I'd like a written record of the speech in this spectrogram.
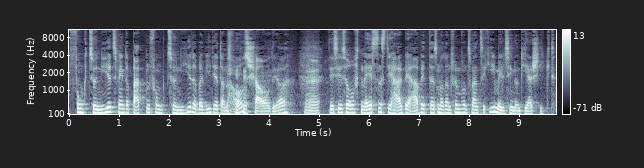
funktioniert es, wenn der Button funktioniert, aber wie der dann ausschaut, ja, ja, das ist oft meistens die halbe Arbeit, dass man dann 25 E-Mails hin und her schickt.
